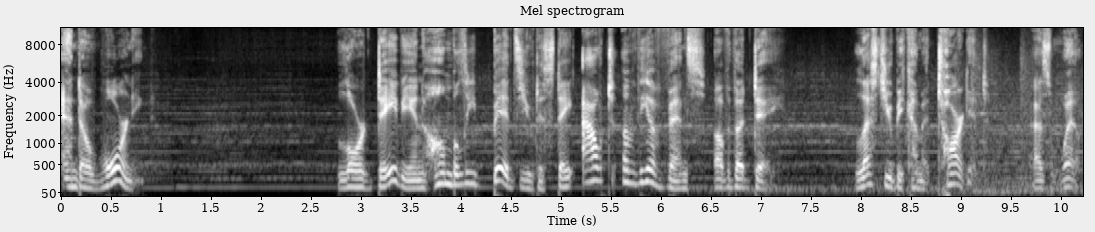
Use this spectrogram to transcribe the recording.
and a warning. Lord Davian humbly bids you to stay out of the events of the day, lest you become a target as well.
